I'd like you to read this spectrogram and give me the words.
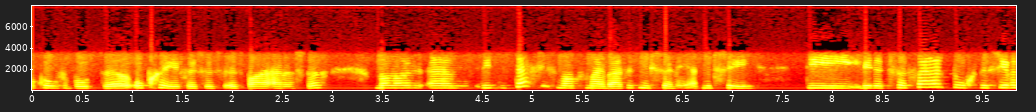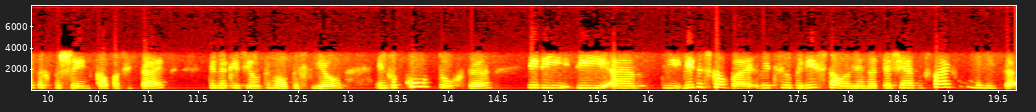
alkoholverbod uh, opgehef is, is is baie ernstig. Maar ehm um, die taxis maak vir my werk dit nie sin nie. Ek moet sê die weet dit verver tog die 70% kapasiteit. Dit is heeltemal te veel en vir kort togte die die die ehm um, die wetenskap weet so by die stadium dat as jy vir 15 minute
